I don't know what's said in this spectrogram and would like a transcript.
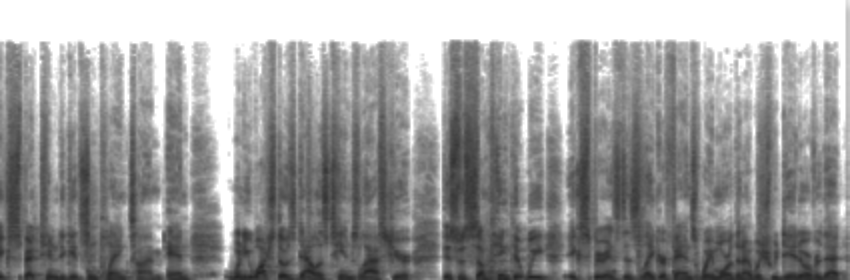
expect him to get some playing time. And when you watch those Dallas teams last year, this was something that we experienced as Laker fans way more than I wish we did over that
